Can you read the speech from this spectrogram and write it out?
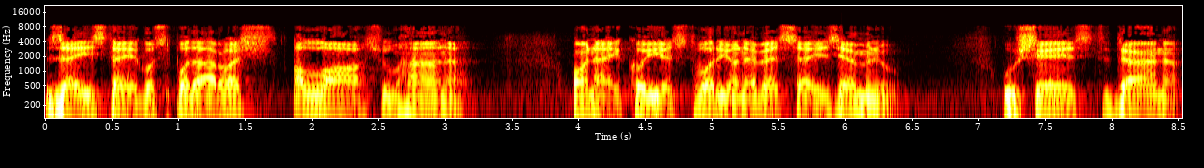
Zaista je gospodar vaš Allah subhana onaj koji je stvorio nebesa i zemlju u šest dana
